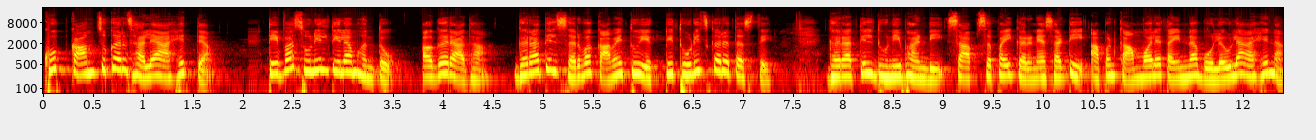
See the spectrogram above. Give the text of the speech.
खूप कामचुकर झाल्या आहेत त्या. तेव्हा सुनील तिला म्हणतो अगं राधा घरातील सर्व कामे तू एकटी थोडीच करत असते. घरातील धुणी भांडी साफसफाई करण्यासाठी आपण कामवाल्या ताईंना बोलवलं आहे ना?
